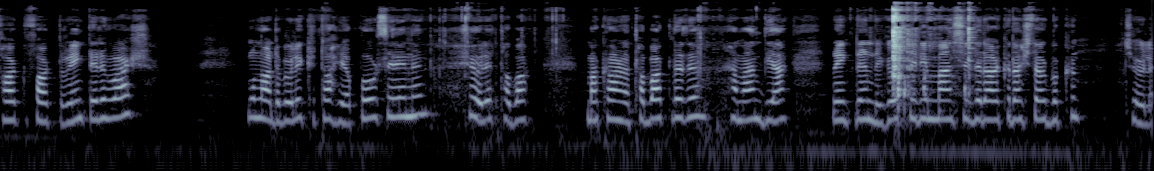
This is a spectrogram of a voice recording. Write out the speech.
Farklı farklı renkleri var. Bunlar da böyle Kütahya porselenin şöyle tabak makarna tabakları. Hemen diğer renklerini de göstereyim ben sizlere arkadaşlar bakın. Şöyle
